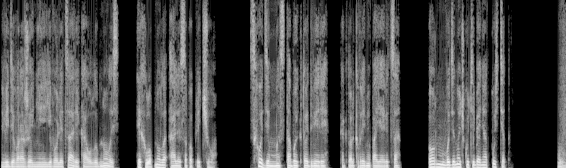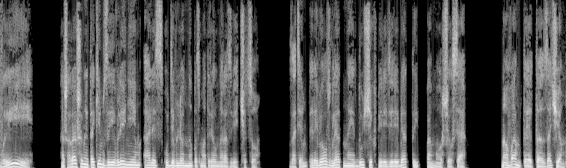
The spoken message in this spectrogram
Видя выражение его лица, река улыбнулась и хлопнула Алиса по плечу. «Сходим мы с тобой к той двери, как только время появится. Орм в одиночку тебя не отпустит. «Вы?» Ошарашенный таким заявлением, Алис удивленно посмотрел на разведчицу. Затем перевел взгляд на идущих впереди ребят и поморщился. «Но вам-то это зачем?»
